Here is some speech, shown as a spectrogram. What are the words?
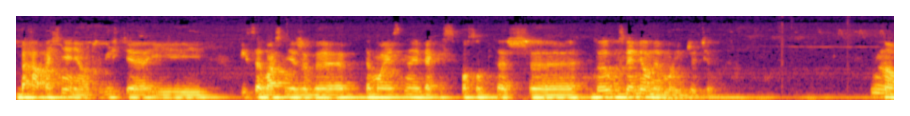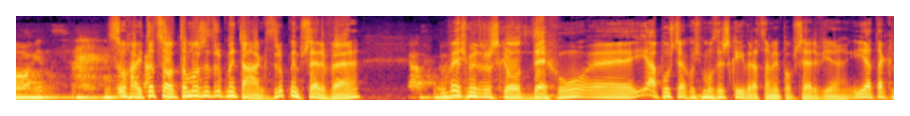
BHP śnienia oczywiście i, i chcę właśnie, żeby te moje sny w jakiś sposób też były uwzględnione w moim życiu. No, więc... Słuchaj, to co, to może zróbmy tak, zróbmy przerwę. Jasne. Weźmy troszkę oddechu. E, ja puszczę jakąś muzyczkę i wracamy po przerwie. Ja tak,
